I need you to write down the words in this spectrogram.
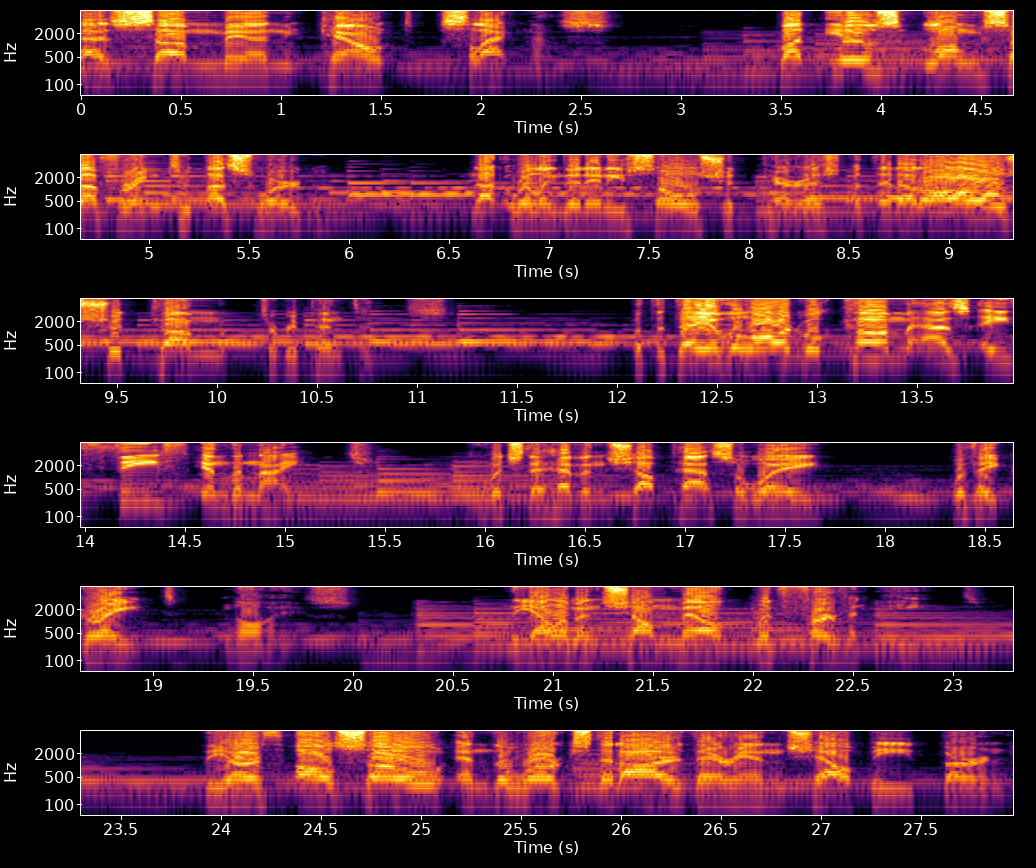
as some men count slackness, but is longsuffering to usward, not willing that any soul should perish, but that all should come to repentance. But the day of the Lord will come as a thief in the night, in which the heavens shall pass away with a great noise and the elements shall melt with fervent heat. The earth also and the works that are therein shall be burned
